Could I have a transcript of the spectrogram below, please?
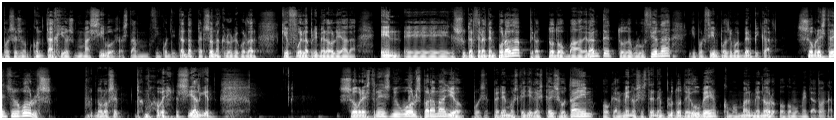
pues eso, contagios masivos, hasta cincuenta y tantas personas, creo recordar que fue la primera oleada en, eh, en su tercera temporada, pero todo va adelante, todo evoluciona, y por fin podremos ver Picard. ¿Sobre Strange New Worlds? Pues no lo sé. Vamos a ver si alguien sobre Strange New Worlds para mayo, pues esperemos que llegue Sky Time o que al menos estrene en Pluto TV como Mal Menor o como Metadona.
